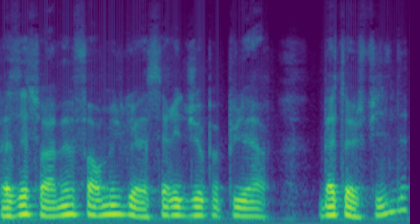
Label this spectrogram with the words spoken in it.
basé sur la même formule que la série de jeux populaire Battlefield.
